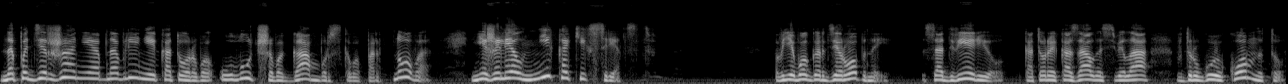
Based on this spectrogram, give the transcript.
на поддержание и обновление которого у лучшего гамбургского портного не жалел никаких средств. В его гардеробной, за дверью, которая, казалось, вела в другую комнату,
